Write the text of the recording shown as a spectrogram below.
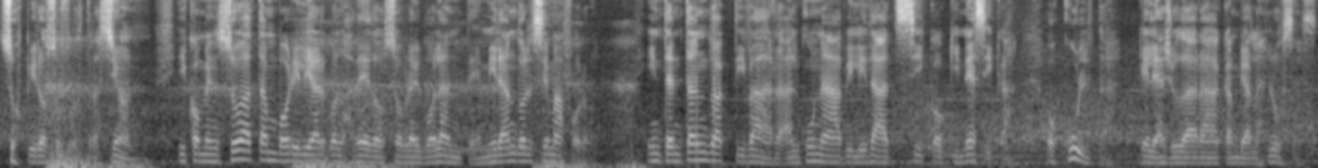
Suspiró su frustración y comenzó a tamborilear con los dedos sobre el volante, mirando el semáforo intentando activar alguna habilidad psicoquinésica oculta que le ayudara a cambiar las luces.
